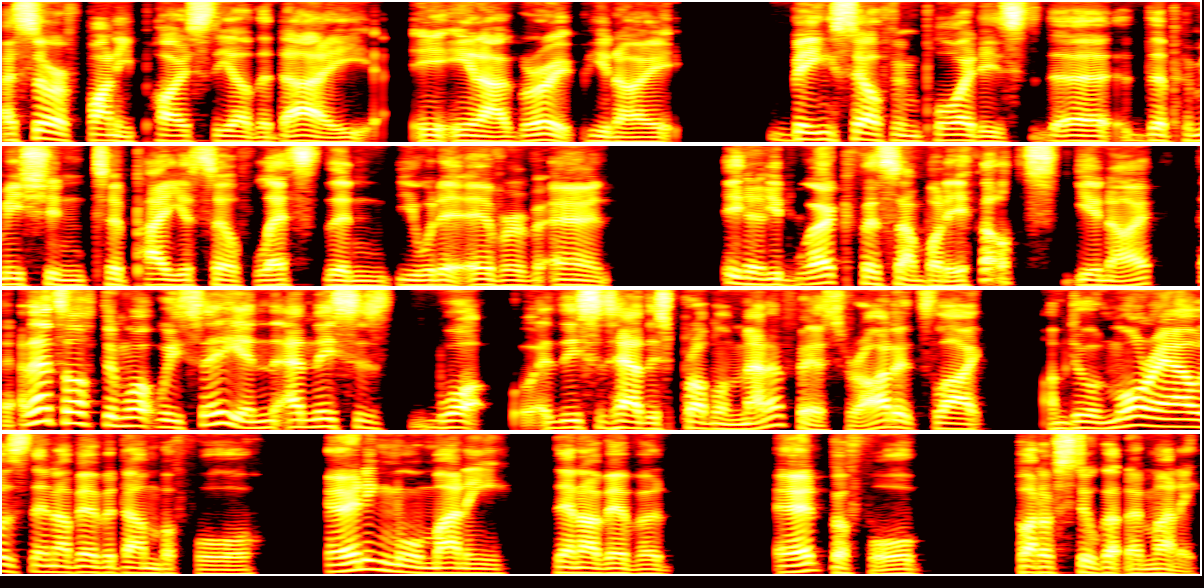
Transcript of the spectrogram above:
I saw a funny post the other day in, in our group. You know, being self-employed is the the permission to pay yourself less than you would ever have earned if you'd work for somebody else. You know, and that's often what we see. And and this is what this is how this problem manifests. Right? It's like I'm doing more hours than I've ever done before, earning more money than I've ever earned before, but I've still got no money.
